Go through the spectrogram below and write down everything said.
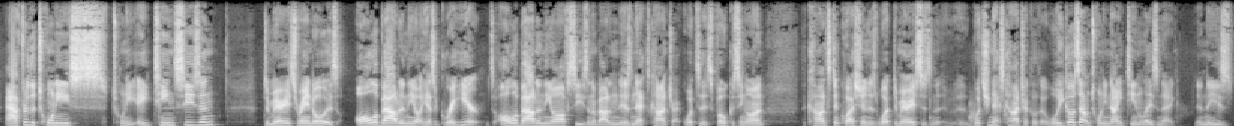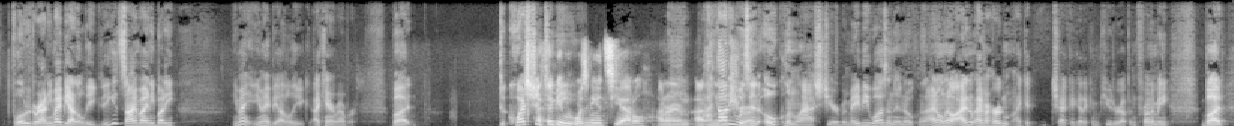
After the 20, 2018 season, Damarious Randall is all about in the he has a great year. It's all about in the offseason about in his next contract. What's his focusing on? The constant question is what Damarious is what's your next contract look like? Well, he goes out in 2019 and lays an egg. And he's floated around. He might be out of the league. Did he get signed by anybody? He might he might be out of the league. I can't remember. But the question I think me, he wasn't he in Seattle. I don't know. i thought he sure. was in Oakland last year, but maybe he wasn't in Oakland. I don't know. I, don't, I haven't heard him. I could check. I got a computer up in front of me, but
